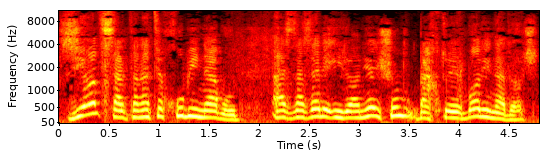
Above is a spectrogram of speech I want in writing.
زیاد سلطنت خوبی نبود. از نظر ایرانیایشون بخت و اقبالی نداشت.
